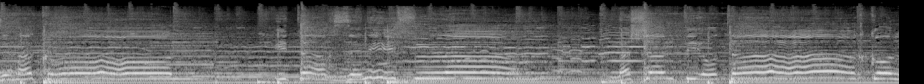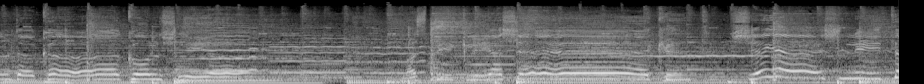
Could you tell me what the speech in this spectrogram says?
זה הכל, איתך זה נפלא, נשמתי אותך כל דקה, כל שנייה. מספיק לי השקט שיש לי איתך,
